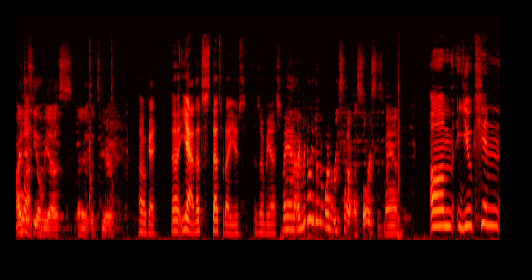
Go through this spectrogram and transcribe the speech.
I just on. see OBS, and it, it's here. oh, okay. Uh, yeah, that's that's what I use is OBS. Man, I really don't want to reset up my sources, man. Um, you can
